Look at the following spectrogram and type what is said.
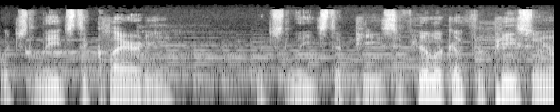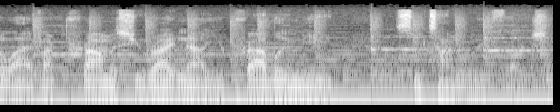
which leads to clarity, which leads to peace. If you're looking for peace in your life, I promise you right now, you probably need some time of reflection.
